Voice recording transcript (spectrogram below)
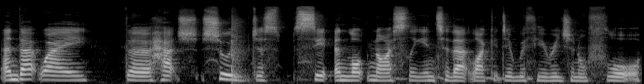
and that way the hatch should just sit and lock nicely into that like it did with the original floor.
